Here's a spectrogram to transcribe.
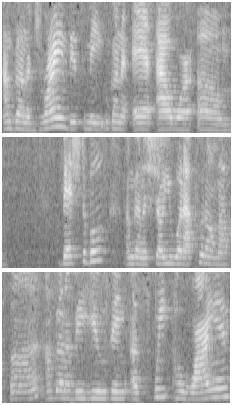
I'm going to drain this meat. We're going to add our um, vegetables. I'm going to show you what I put on my bun. I'm going to be using a sweet Hawaiian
